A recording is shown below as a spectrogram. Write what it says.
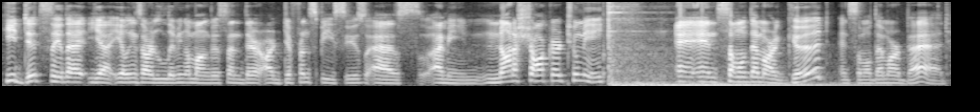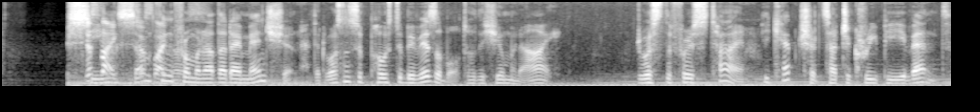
He did say that yeah, aliens are living among us and there are different species. As I mean, not a shocker to me. And, and some of them are good and some of them are bad. seeing like- just like something from another dimension that wasn't supposed to be visible to the human eye. It was the first time he captured such a creepy event,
